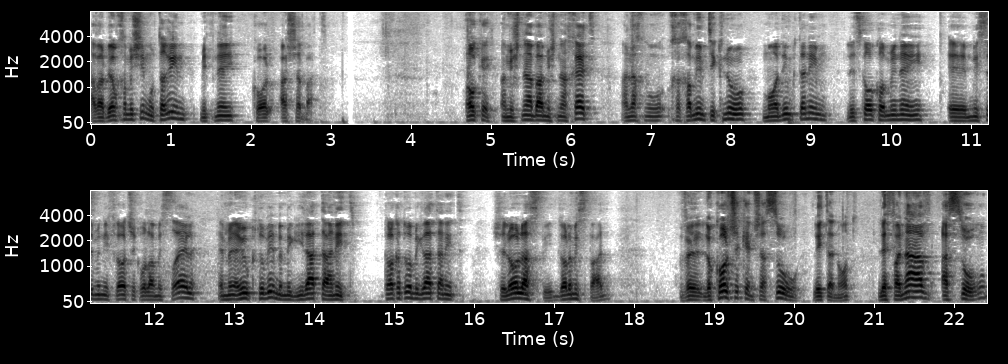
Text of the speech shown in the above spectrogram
אבל ביום חמישי מותרים מפני כל השבת. אוקיי, המשנה הבאה, משנה ח' אנחנו, חכמים תיקנו מועדים קטנים לזכור כל מיני אה, ניסים ונפלאות שקרו לעם ישראל, הם היו כתובים במגילת תענית. כל כתוב במגילת תענית, שלא להספיד, לא למספד, ולא כל שכן שאסור להתענות, לפניו אסור,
